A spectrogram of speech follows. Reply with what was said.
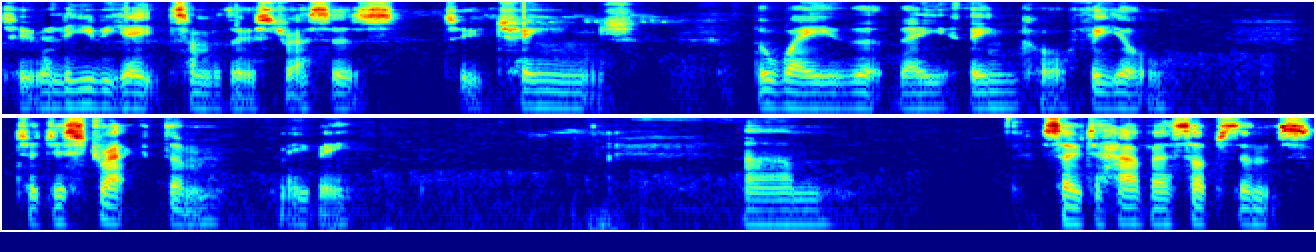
to alleviate some of those stresses, to change the way that they think or feel, to distract them, maybe. Um, so to have a substance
